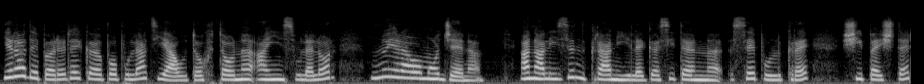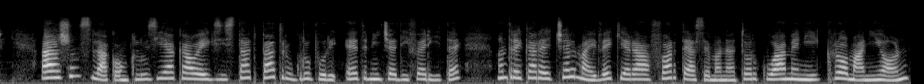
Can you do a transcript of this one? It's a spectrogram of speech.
era de părere că populația autohtonă a insulelor nu era omogenă. Analizând craniile găsite în sepulcre și peșteri, a ajuns la concluzia că au existat patru grupuri etnice diferite, între care cel mai vechi era foarte asemănător cu oamenii Cromanion,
